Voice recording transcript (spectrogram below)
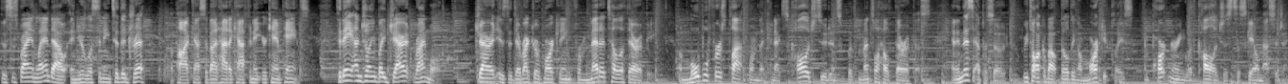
This is Brian Landau, and you're listening to The Drip, a podcast about how to caffeinate your campaigns. Today, I'm joined by Jarett Reinwald. Jarett is the Director of Marketing for Meta Teletherapy, a mobile first platform that connects college students with mental health therapists. And in this episode, we talk about building a marketplace and partnering with colleges to scale messaging.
